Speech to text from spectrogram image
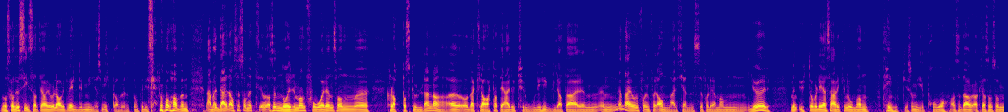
Nå skal det jo sies at jeg har jo laget veldig mye som ikke har vunnet noen priser. Men, nei, men det er altså sånne altså Når man får en sånn uh, klapp på skulderen. Da. Og det er klart at det er utrolig hyggelig at det er en, en, ja, det er jo en form for anerkjennelse for det man gjør. Men utover det så er det ikke noe man tenker så mye på. Altså det er akkurat sånn som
